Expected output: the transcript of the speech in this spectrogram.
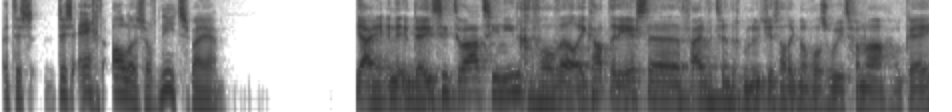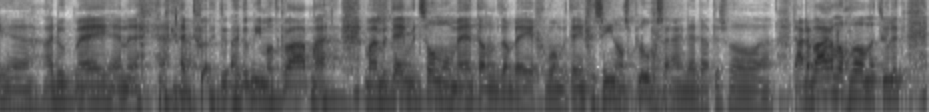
het is, het is echt alles of niets bij hem. Ja, in, in deze situatie in ieder geval wel. Ik had de eerste 25 minuutjes had ik nog wel zoiets van, nou, oké, okay, uh, eh, hij doet mee en uh, hij, doet, hij, doet, niemand kwaad. Maar, maar meteen met zo'n moment, dan, dan ben je gewoon meteen gezien als ploeg zijn. En dat is wel... Uh, nou, er waren nog wel natuurlijk,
